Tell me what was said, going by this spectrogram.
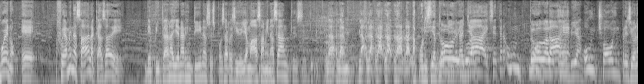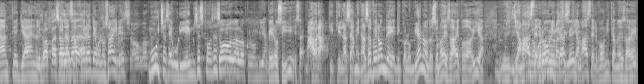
Bueno, eh, fue amenazada la casa de, de Pitana allá en Argentina, su esposa recibió llamadas amenazantes, la, la- la- la- la- la- la- la- la policía tuvo Todo que llegar igual. allá, etcétera. Un Todo montaje, colombiano. un show impresionante allá en, las- en afueras de Buenos Aires. Mucha seguridad y muchas cosas. Todo pero- a lo colombiano. Pero sí, esa- ahora, que, que las amenazas fueron de, de colombianos, eso no se sabe todavía. Llamadas no, fueron de telefónicas, llamadas telefónicas, no se sabe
